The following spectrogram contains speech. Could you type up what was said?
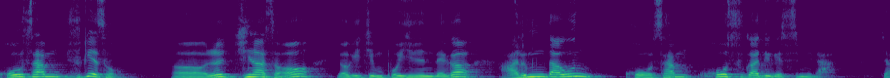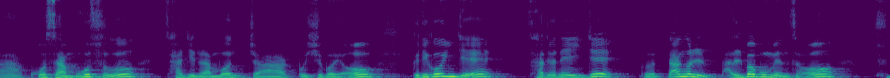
고3 휴게소를 지나서 여기 지금 보이시는 데가 아름다운 고3 호수가 되겠습니다. 자, 고3 호수 사진을 한번 쫙 보시고요. 그리고 이제 사전에 이제 그 땅을 밟아보면서 주-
